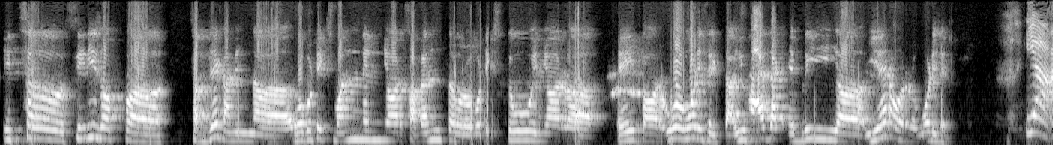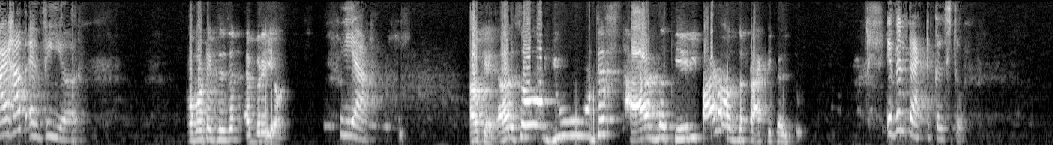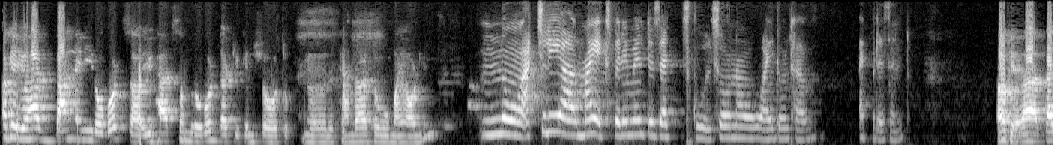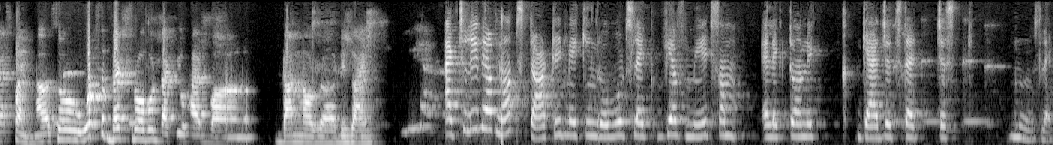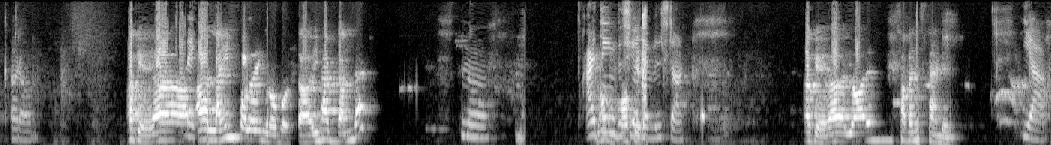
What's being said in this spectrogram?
it's a series of uh, subject. I mean, uh, robotics one in your seventh, or robotics two in your uh, eighth, or wha- what is it? Uh, you have that every uh, year, or what is it? yeah i have every year Robotics is in every year. Yeah. Okay, uh, so you just have the theory part or the practical too? Even practicals too. Okay, you have done any robots? Uh, you have some robot that you can show to uh, the camera to my audience? No, actually, uh, my experiment is at school, so now I don't have at present. Okay, uh, that's fine. Uh, so, what's the best robot that you have uh, done or uh, designed? Actually, we have not started making robots. Like we have made some electronic gadgets that just moves like around. Okay, uh, Like- a line following robot. Uh, you have done that? No, I No, think this year okay. they will start. Okay, uh, you are in seventh standard. Yeah,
